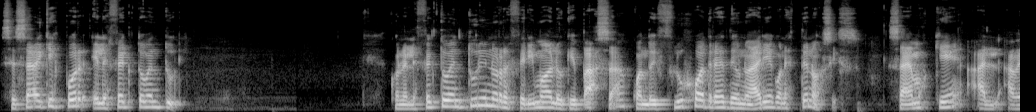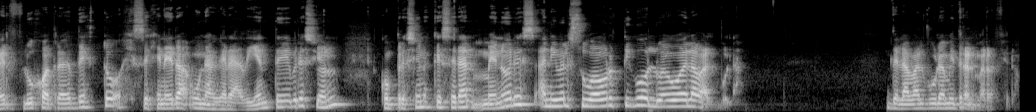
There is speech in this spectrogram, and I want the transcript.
Se sabe que es por el efecto Venturi. Con el efecto Venturi nos referimos a lo que pasa cuando hay flujo a través de una área con estenosis. Sabemos que al haber flujo a través de esto se genera una gradiente de presión con presiones que serán menores a nivel subaórtico luego de la válvula. De la válvula mitral me refiero.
